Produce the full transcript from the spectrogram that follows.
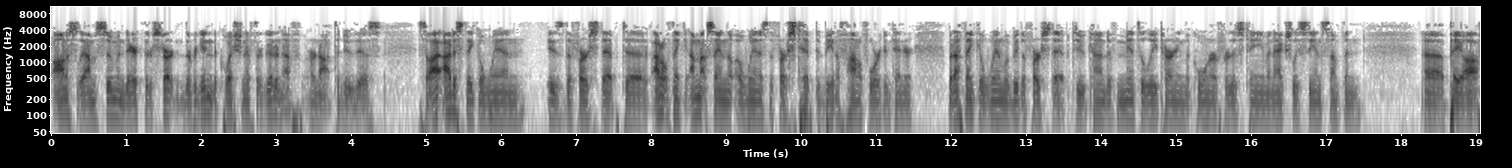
honestly, I'm assuming Derek they're starting, they're beginning to question if they're good enough or not to do this. So I, I just think a win is the first step to. I don't think I'm not saying a win is the first step to being a Final Four contender, but I think a win would be the first step to kind of mentally turning the corner for this team and actually seeing something uh, pay off.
